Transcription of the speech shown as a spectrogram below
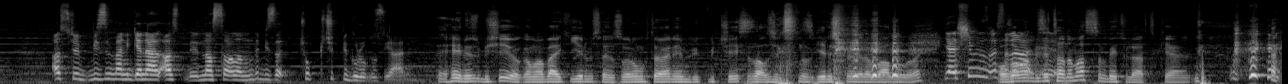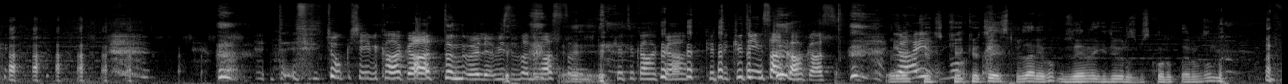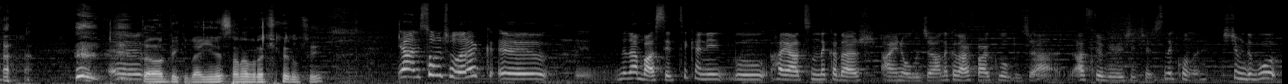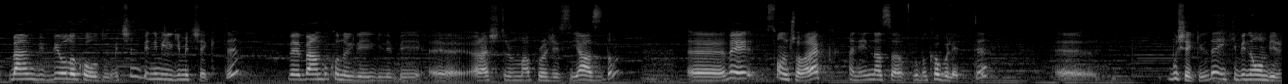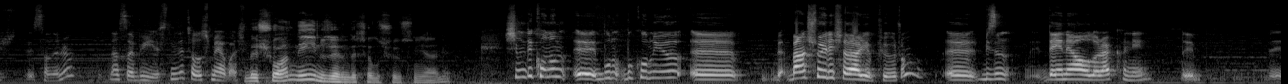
Astro bizim hani genel as- NASA alanında biz çok küçük bir grubuz yani. E, Henüz bir şey yok ama belki 20 sene sonra muhtemelen en büyük bütçeyi siz alacaksınız gelişmelere bağlı olarak. Ya şimdi mesela o zaman bizi e, tanımazsın Betül artık yani. Çok şey bir kahkaha attın böyle bizi tanımazsın. kötü kahkaha. Kötü kötü insan kahkahası. Öyle Ya hayır, kötü, bu- kötü espriler yapıp üzerine gidiyoruz biz konuklarımızın da. Ee, tamam peki ben yine sana bırakıyorum şeyi. Yani sonuç olarak e, neden bahsettik? Hani bu hayatın ne kadar aynı olacağı, ne kadar farklı olacağı astrobiyoloji içerisinde konu. Şimdi bu ben bir biyolog olduğum için benim ilgimi çekti ve ben bu konuyla ilgili bir e, araştırma projesi yazdım. E, ve sonuç olarak hani NASA bunu kabul etti. E, bu şekilde 2011 sanırım NASA bünyesinde çalışmaya başladım. Ve şu an neyin üzerinde çalışıyorsun yani? Şimdi konum e, bu, bu konuyu e, ben şöyle şeyler yapıyorum. E, bizim DNA olarak hani e,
